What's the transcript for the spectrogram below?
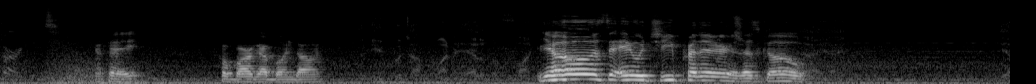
Burn it. Okay. Her bar got burned down. You put up one hell of a fight. Yo, it's the AOG brother. Let's go. Yeah.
